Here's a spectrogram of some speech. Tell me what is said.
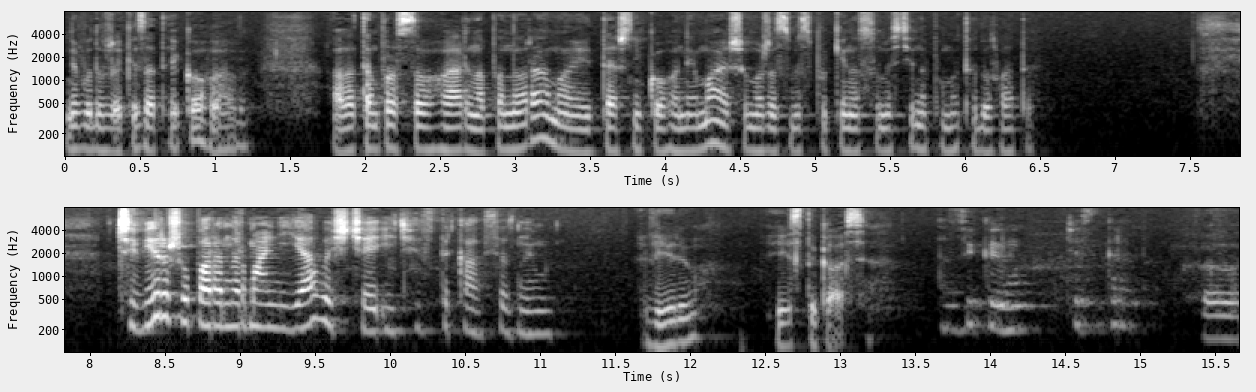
не буду вже казати якого, але, але там просто гарна панорама і теж нікого немає, що можна собі спокійно самостійно пометодувати. Чи віриш у паранормальні явища і чи стикався з ними? Вірю і стикався. А з якими? Чи секрет? Е,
